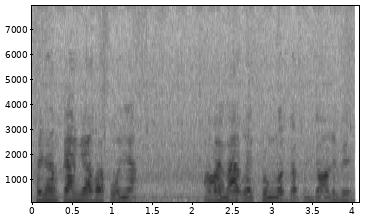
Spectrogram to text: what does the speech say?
เคยทำแกงเยอะครับพวกเนี้ยอร่อยมากเลยปรุงรสแบบสุดยอดเลยพี่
